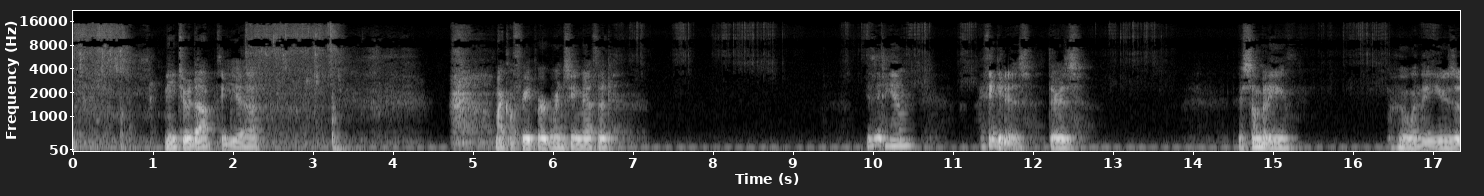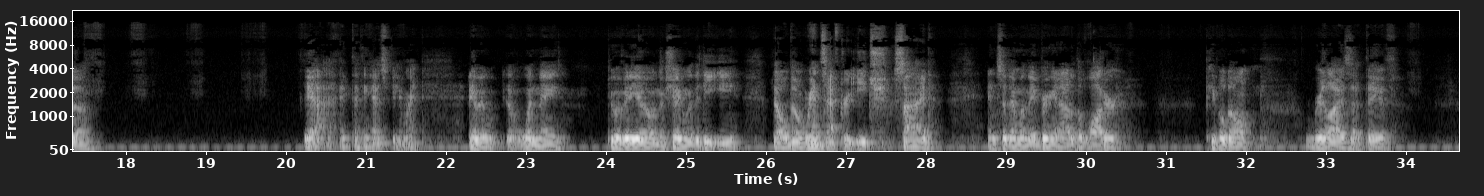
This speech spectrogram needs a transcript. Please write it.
Need to adopt the uh, Michael Friedberg rinsing method. Is it him? I think it is. There's there's somebody who when they use a yeah, I, I think it has to be him, right? Anyway, when they do a video and they're shaving with a DE, they'll they'll rinse after each side. And so then when they bring it out of the water, people don't realize that they've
